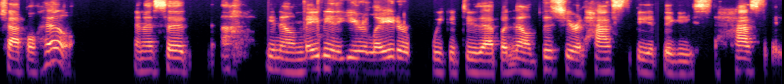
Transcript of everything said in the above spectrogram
Chapel Hill. And I said, ah, you know, maybe a year later we could do that. But no, this year it has to be at Big East. It has to be.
